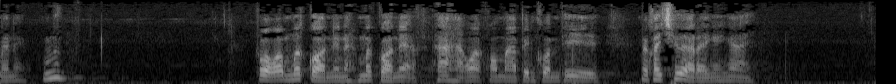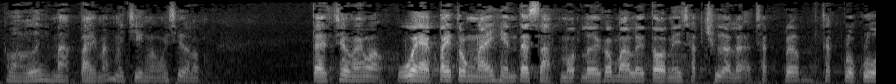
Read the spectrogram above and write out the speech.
ม่แน่เขาบอกว่าเมื่อก่อนเนี่ยนะเมื่อก่อนเนี่ย ถ้าหากว่าเขามาเป็นคนที่ ไม่ค่อยเชื่ออะไรง่ายๆเขาบอกเอ้ยมากไปมั้งไม่จริงหรอกไม่เชื่อหรอกแต่เชื่อไหมว่าแหวกไปตรงไหนเห็นแต่สัตว์หมดเลยเข้ามาเลยตอนนี้ชักเชื่อแล้ว ชักเริ่มชักกลัวกลัว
